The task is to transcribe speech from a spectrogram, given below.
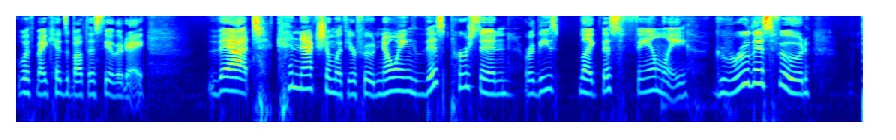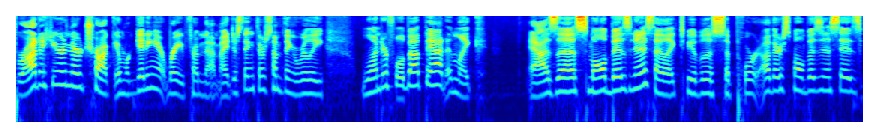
with my kids about this the other day that connection with your food, knowing this person or these, like this family grew this food brought it here in their truck and we're getting it right from them. I just think there's something really wonderful about that. And like as a small business, I like to be able to support other small businesses.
